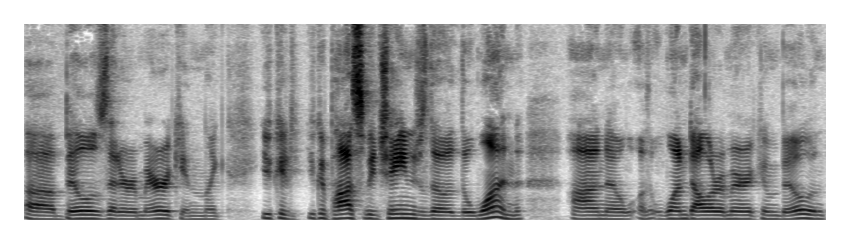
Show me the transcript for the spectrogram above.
uh, bills that are American. Like you could you could possibly change the the one on a, one dollar American bill and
